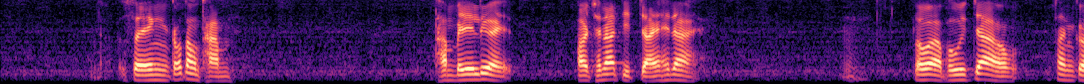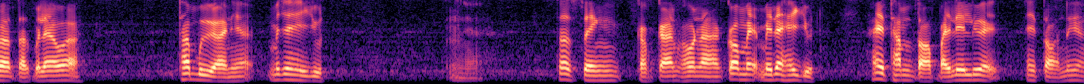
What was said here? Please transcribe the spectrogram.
ำเซ็งก็ต้องทำ ทำไปเรื่อยๆ เอาชนะจิตใจให้ได้ เพราะว่าพระพุทธเจ้าท่านก็ตัดไปแล้วว่า ถ้าเบื่อเนี่ย ไม่ใช่ให้หยุด ถ้าเซ็งกับการภาวนาก็ไม่ไม่ได้ให้หยุด ให้ทำต่อไปเรื่อยๆ ให้ต่อเนื่อง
